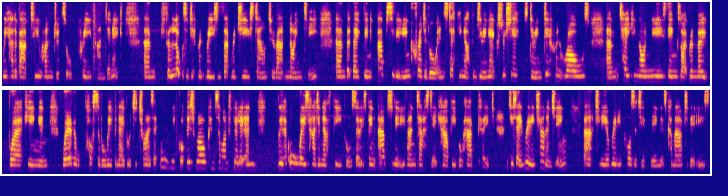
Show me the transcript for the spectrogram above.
we had about 200 sort of pre-pandemic. Um, for lots of different reasons, that reduced down to about 90, um, but they've been absolutely incredible in stepping up and doing extra shifts, doing different roles, um, taking on new things like remote working, and wherever possible, we've been able to try and say, "Oh, we've got this role can someone fill it? And we've always had enough people. So it's been absolutely fantastic how people have coped. As you say, really challenging, but actually a really positive thing that's come out of it is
